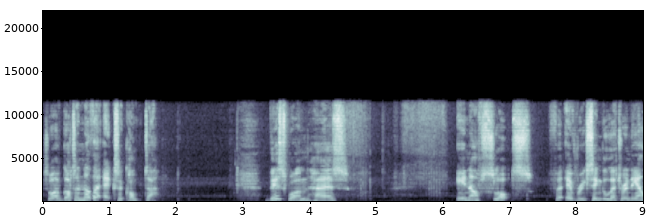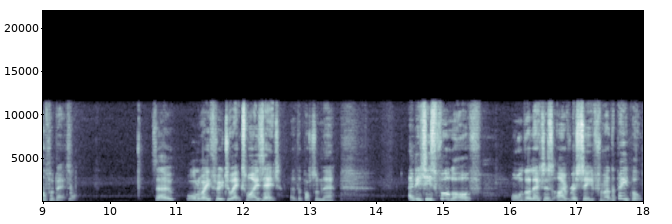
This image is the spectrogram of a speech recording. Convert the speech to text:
So I've got another Exacompta. This one has enough slots for every single letter in the alphabet. So all the way through to XYZ at the bottom there. And it is full of all the letters I've received from other people.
